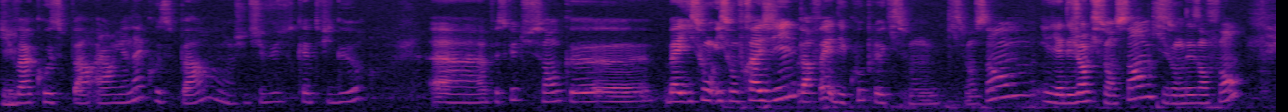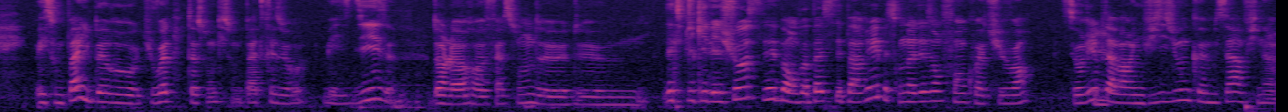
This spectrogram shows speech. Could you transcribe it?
Tu Mm. vas à cause pas. Alors il y en a qui causent pas, j'ai vu ce cas de figure. Euh, parce que tu sens que bah, ils, sont, ils sont fragiles. Parfois il y a des couples qui sont, qui sont ensemble, il y a des gens qui sont ensemble, qui ont des enfants, et ils sont pas hyper heureux. Tu vois de toute façon qu'ils sont pas très heureux. Mais ils se disent, dans leur façon de, de- d'expliquer les choses, c'est bah, on va pas se séparer parce qu'on a des enfants, quoi, tu vois. C'est horrible Mm. d'avoir une vision comme ça, au final.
